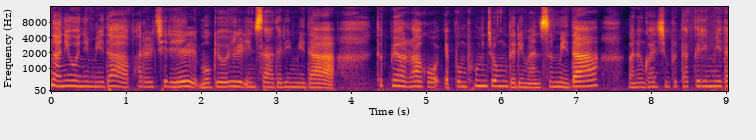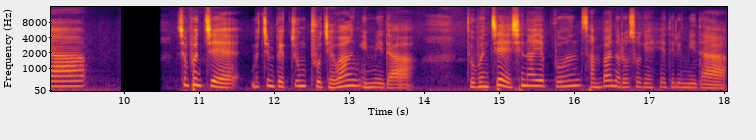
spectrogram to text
난이원입니다. 8월 7일 목요일 인사드립니다. 특별하고 예쁜 품종들이 많습니다. 많은 관심 부탁드립니다. 첫 번째, 멋진 백중투 제왕입니다. 두 번째, 신화 예쁜 산반으로 소개해 드립니다.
